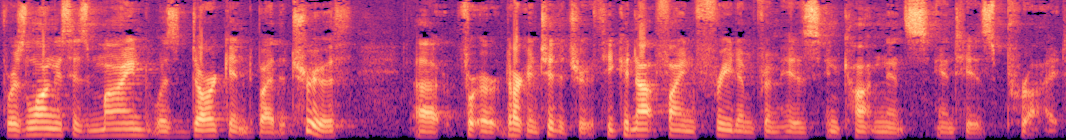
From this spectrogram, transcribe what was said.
For as long as his mind was darkened by the truth, uh, for, darkened to the truth, he could not find freedom from his incontinence and his pride.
